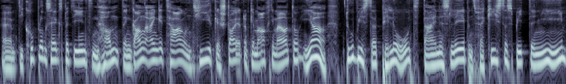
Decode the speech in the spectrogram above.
äh, die Kupplungshex bedient, den, Hand, den Gang eingetragen und hier gesteuert und gemacht im Auto. Ja, du bist der Pilot deines Lebens. Vergiss das bitte nie.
